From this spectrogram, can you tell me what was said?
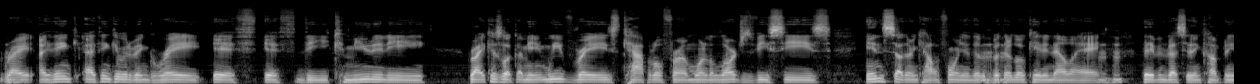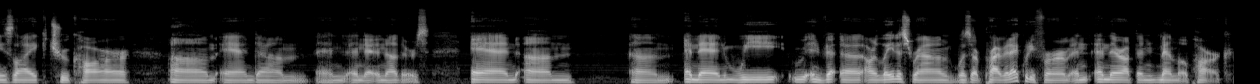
right? I think i think it would have been great if if the community right? Because look i mean we've raised capital from one of the largest vcs in southern california they're- but they're located in la they've invested in companies like truecar um, and, um, and and and others and um, um, and then we, uh, our latest round was our private equity firm, and, and they're up in Menlo Park.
